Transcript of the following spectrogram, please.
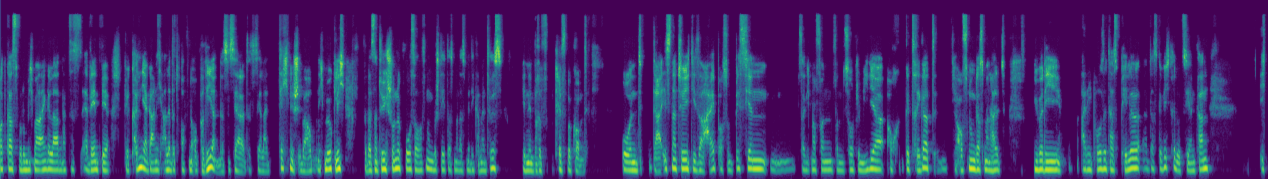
Podcast, wo du mich mal eingeladen hattest, erwähnt, wir, wir können ja gar nicht alle Betroffene operieren. Das ist ja, das ist ja technisch überhaupt nicht möglich, sodass natürlich schon eine große Hoffnung besteht, dass man das medikamentös in den Griff, bekommt. Und da ist natürlich dieser Hype auch so ein bisschen, sage ich mal, von, von Social Media auch getriggert. Die Hoffnung, dass man halt über die Adipositas-Pille das Gewicht reduzieren kann ich,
